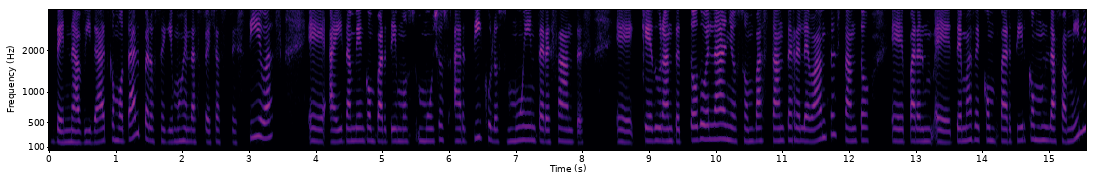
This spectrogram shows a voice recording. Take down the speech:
de Navidad como tal, pero seguimos en las fechas festivas. Eh, ahí también compartimos muchos artículos muy interesantes eh, que durante todo el año son bastante relevantes, tanto eh, para temas de compartir con la familia,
